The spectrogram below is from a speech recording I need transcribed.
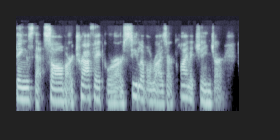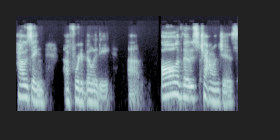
things that solve our traffic or our sea level rise, our climate change, our housing affordability, uh, all of those challenges.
